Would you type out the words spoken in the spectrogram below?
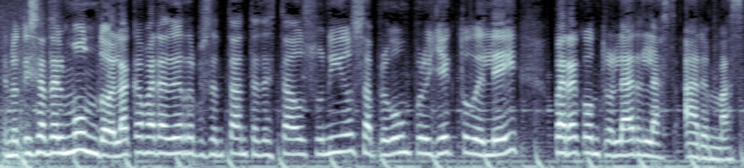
En Noticias del Mundo, la Cámara de Representantes de Estados Unidos aprobó un proyecto de ley para controlar las armas.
